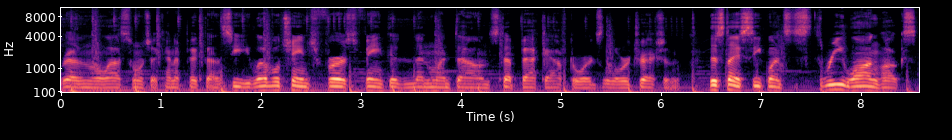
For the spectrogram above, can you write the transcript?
rather than the last one, which I kind of picked on. See, level change first, fainted, and then went down, step back afterwards, little retraction. This nice sequence is three long hooks,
